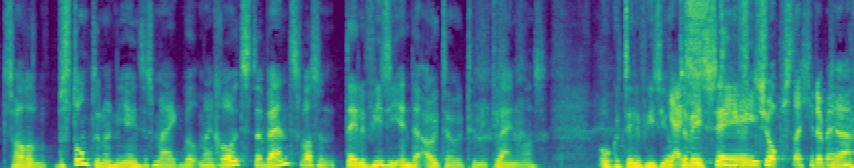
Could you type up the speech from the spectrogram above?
Terwijl dat bestond toen nog niet eens. Dus maar ik wil, mijn grootste wens was een televisie in de auto toen ik klein was. Ook een televisie op Jij de wc. Steve Jobs dat je er bent. Ja,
